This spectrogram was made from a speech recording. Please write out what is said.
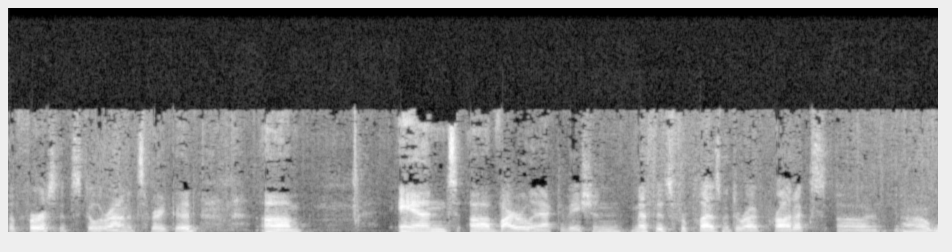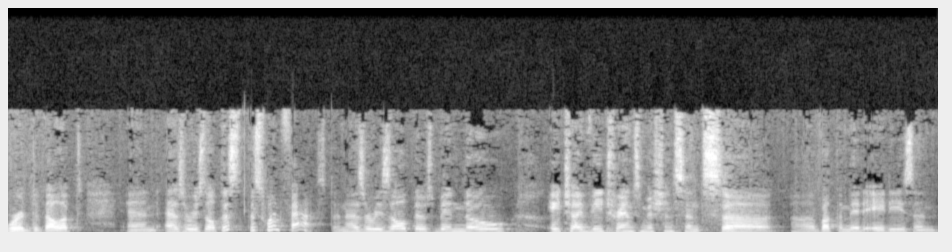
the first. It's still around. It's very good. Um, and uh, viral inactivation methods for plasma-derived products uh, uh, were developed. And as a result, this, this went fast. And as a result, there's been no HIV transmission since uh, about the mid 80s, and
